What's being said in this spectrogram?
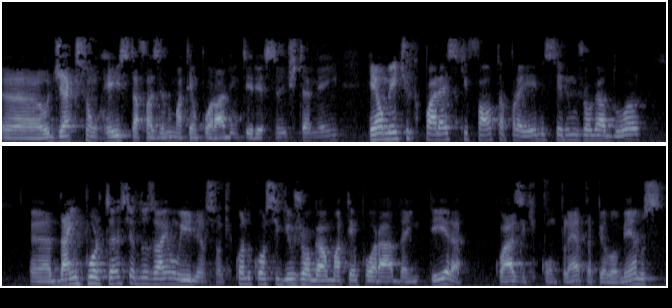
Uh, o Jackson Hayes está fazendo uma temporada interessante também. Realmente o que parece que falta para ele seria um jogador uh, da importância do Zion Williamson, que quando conseguiu jogar uma temporada inteira, quase que completa pelo menos,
